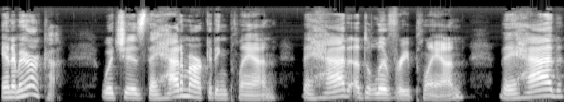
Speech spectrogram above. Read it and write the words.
in America, which is they had a marketing plan, they had a delivery plan, they had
